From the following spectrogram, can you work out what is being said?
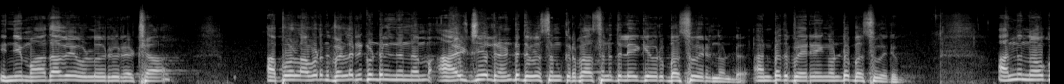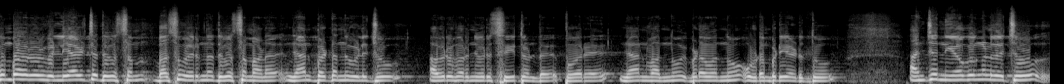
ഇനി മാതാവേ ഉള്ളൊരു രക്ഷ. അപ്പോൾ അവിടെ വെള്ളരിക്കുണ്ടിൽ നിന്നും ആഴ്ചയിൽ രണ്ട് ദിവസം കൃപാസനത്തിലേക്ക് ഒരു ബസ് വരുന്നുണ്ട്. അൻപത് പേരെയും കൊണ്ട് ബസ് വരും. അന്ന് നോക്കുമ്പോൾ ഒരു വെള്ളിയാഴ്ച ദിവസം ബസ് വരുന്ന ദിവസമാണ്. ഞാൻ പെട്ടെന്ന് വിളിച്ചു അവർ പറഞ്ഞു ഒരു സീറ്റുണ്ട് പോരെ. ഞാൻ വന്നു ഇവിടെ വന്നു ഉടമ്പടി എടുത്തു. അഞ്ച് നിയോഗങ്ങൾ വെച്ചു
